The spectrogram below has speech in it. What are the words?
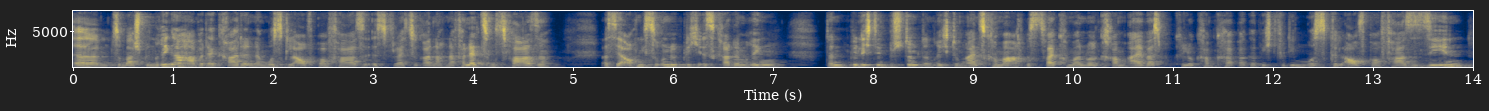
ähm, zum Beispiel einen Ringer habe, der gerade in der Muskelaufbauphase ist, vielleicht sogar nach einer Verletzungsphase, was ja auch nicht so unüblich ist, gerade im Ringen, dann will ich den bestimmt in Richtung 1,8 bis 2,0 Gramm Eiweiß pro Kilogramm Körpergewicht für die Muskelaufbauphase sehen,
